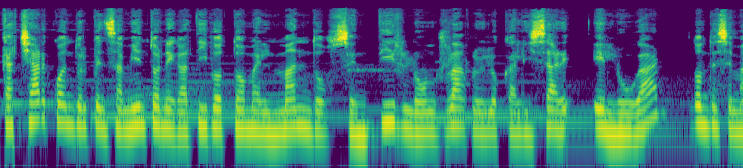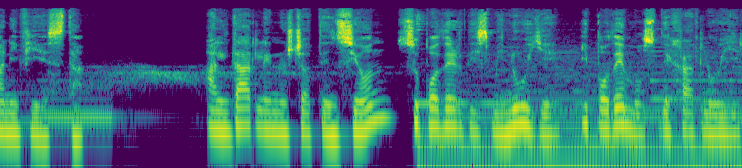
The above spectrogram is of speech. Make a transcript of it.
Cachar cuando el pensamiento negativo toma el mando, sentirlo, honrarlo y localizar el lugar donde se manifiesta. Al darle nuestra atención, su poder disminuye y podemos dejarlo ir.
